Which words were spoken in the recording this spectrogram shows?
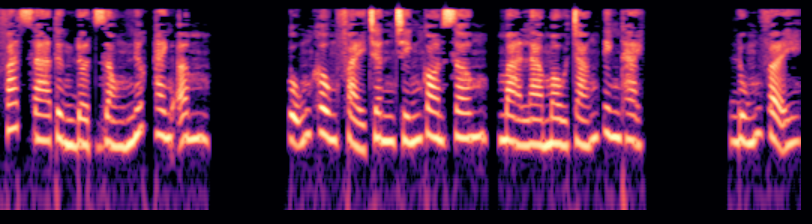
phát ra từng đợt dòng nước thanh âm. Cũng không phải chân chính con sông, mà là màu trắng tinh thạch. Đúng vậy.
